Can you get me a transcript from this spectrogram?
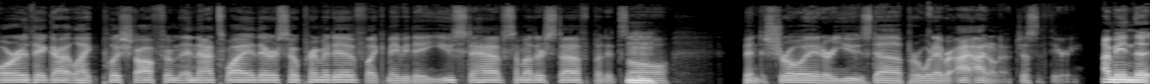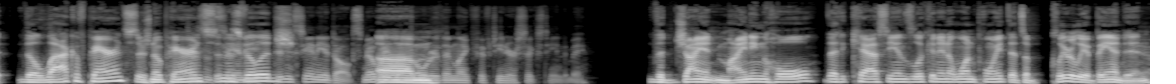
or they got like pushed off from, and that's why they're so primitive. Like maybe they used to have some other stuff, but it's Mhm. all been destroyed or used up or whatever. I, I don't know. Just a theory. I mean the the lack of parents. There's no parents Doesn't in this any- village. Didn't see any adults. Nobody Um, looked older than like 15 or 16 to me. The giant mining hole that Cassian's looking in at one point that's a clearly abandoned.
